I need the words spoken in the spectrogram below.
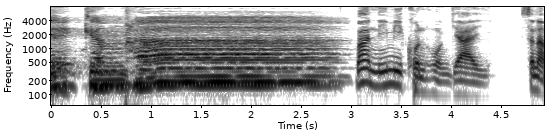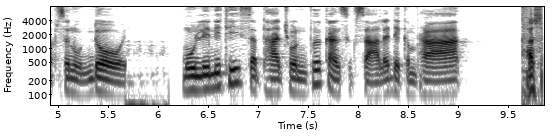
เด็กกำพร้า บ้านนี้มีคนห่วงใย สนับสนุนโดย มูลนิธิศรัทธาชนเพื่อการศึกษาและเด็กกำพร้า อัสส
